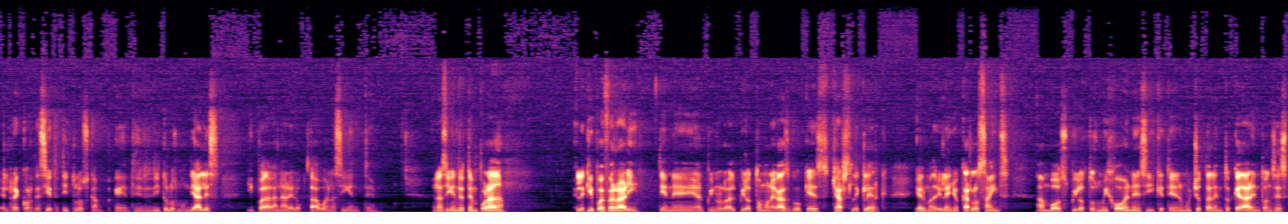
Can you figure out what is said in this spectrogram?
el récord de 7 títulos, eh, títulos mundiales y pueda ganar el octavo en la siguiente en la siguiente temporada. El equipo de Ferrari tiene al, piloto monegasco que es Charles Leclerc y el madrileño Carlos Sainz, ambos pilotos muy jóvenes y que tienen mucho talento que dar, entonces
